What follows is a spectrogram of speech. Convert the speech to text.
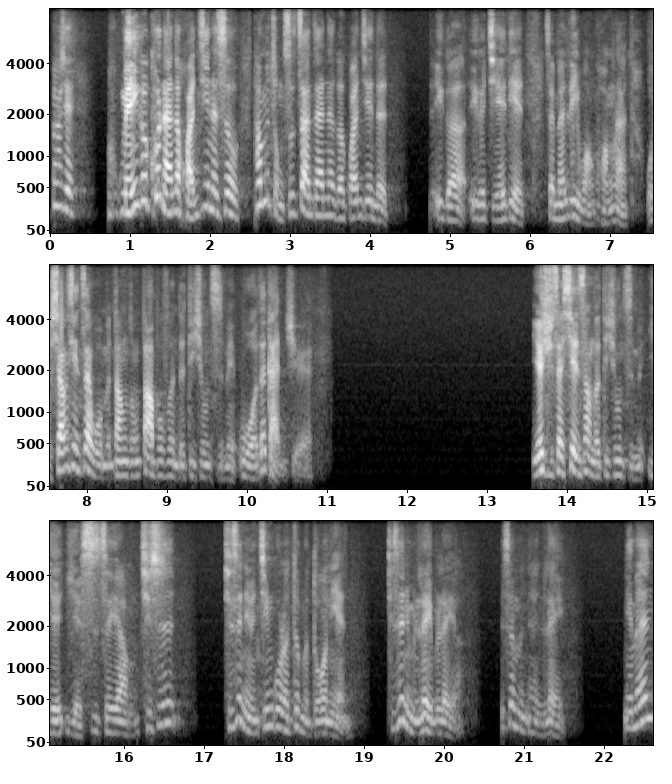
而且每一个困难的环境的时候，他们总是站在那个关键的。一个一个节点，在那力挽狂澜。我相信，在我们当中，大部分的弟兄姊妹，我的感觉，也许在线上的弟兄姊妹也也是这样。其实，其实你们经过了这么多年，其实你们累不累啊？其实你们很累。你们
